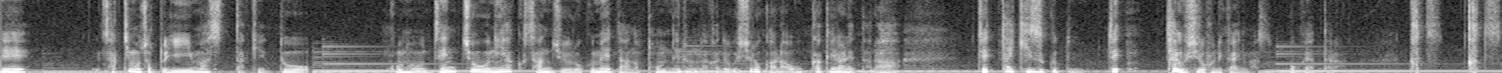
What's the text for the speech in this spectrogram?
でさっきもちょっと言いましたけどこの全長236メーターのトンネルの中で後ろから追っかけられたら絶対気づくという絶対後ろ振り返ります。僕やったら。カツカツ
